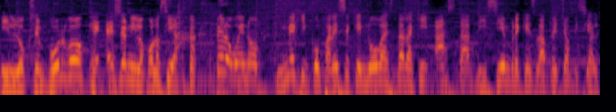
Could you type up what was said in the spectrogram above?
y Luxemburgo, que ese ni lo conocía. Pero bueno, México parece que no va a estar aquí hasta diciembre, que es la fecha oficial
